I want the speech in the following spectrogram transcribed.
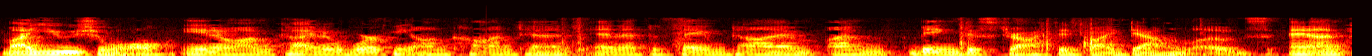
my usual. You know, I'm kind of working on content and at the same time I'm being distracted by downloads. And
